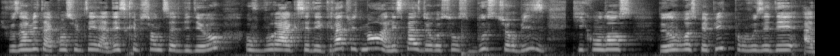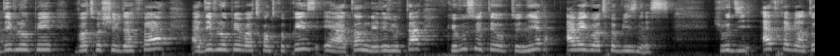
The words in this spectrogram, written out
Je vous invite à consulter la description de cette vidéo où vous pourrez accéder gratuitement à l'espace de ressources Boost Your Biz qui condense de nombreuses pépites pour vous aider à développer votre chiffre d'affaires, à développer votre entreprise et à atteindre les résultats que vous souhaitez obtenir avec votre business. Je vous dis à très bientôt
